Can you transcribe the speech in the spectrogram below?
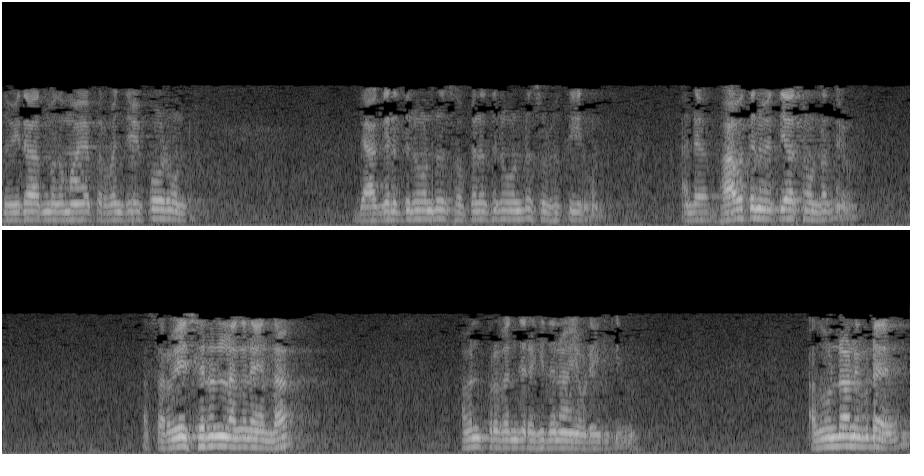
ദ്വൈതാത്മകമായ പ്രപഞ്ചം എപ്പോഴും ഉണ്ട്. ജാഗ്രതത്തിനുമുണ്ട് സ്വപ്നത്തിനുമുണ്ട് സുഷുപ്തിയിലുമുണ്ട്. അതിന്റെ ഭാവത്തിന് വ്യത്യാസമുണ്ടെന്നേ ഉള്ളൂ. സർവേശ്വരനിൽ അങ്ങനെയല്ല. അവൻ പ്രപഞ്ചരഹിതനായി അവിടെ ഇരിക്കുന്നു. അതുകൊണ്ടാണ് ഇവിടെ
